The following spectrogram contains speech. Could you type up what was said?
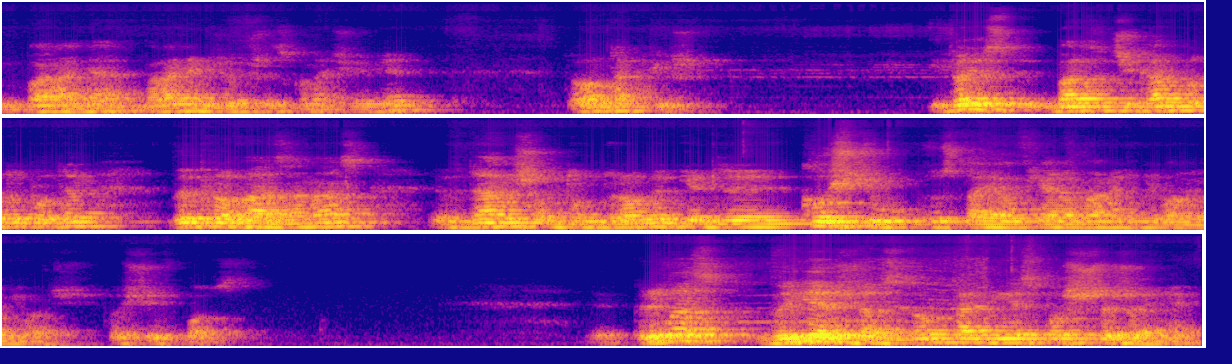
Barania, Barania wziął wszystko na siebie, to on tak pisze. I to jest bardzo ciekawe, bo to potem wyprowadza nas w dalszą tą drogę, kiedy Kościół zostaje ofiarowany w niewolę miłości. Kościół w Polsce. Prymas wyjeżdża stąd, takie jest postrzeżenie.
